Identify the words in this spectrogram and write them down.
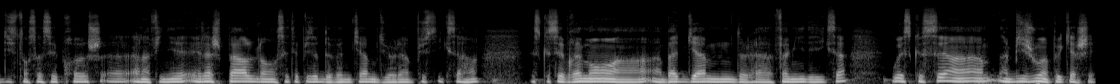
distance assez proche euh, à, l'infini. Et là, je parle dans cet épisode de Vencam du Olympus XA1. Est-ce que c'est vraiment un, bas de gamme de la famille des XA ou est-ce que c'est un, bijou un peu caché?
